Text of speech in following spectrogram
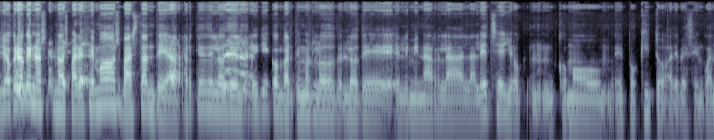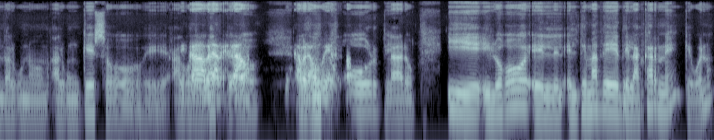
yo, creo que nos, parecemos bastante. Aparte de lo del Reiki, compartimos lo, de eliminar la, leche. Yo mm, como eh, poquito, de vez en cuando alguno, algún queso, eh, algo de cabra, algún claro. Y, luego el, tema de, la carne, que bueno,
